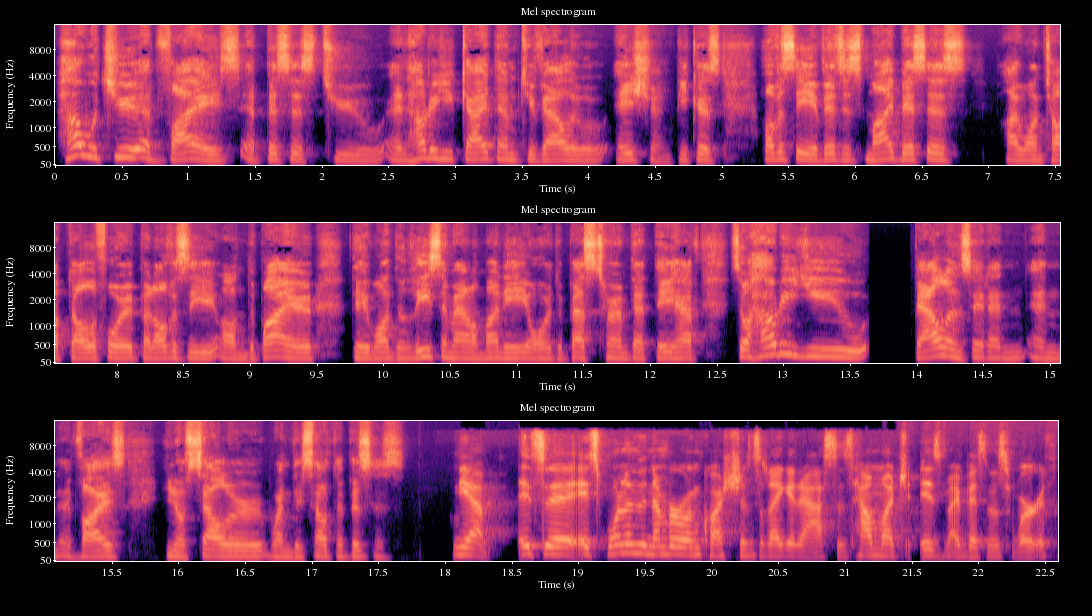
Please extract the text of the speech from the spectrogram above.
how would you advise a business to and how do you guide them to valuation? Because obviously if this is my business, I want top dollar for it, but obviously on the buyer, they want the least amount of money or the best term that they have. So how do you balance it and, and advise, you know, seller when they sell their business? Yeah, it's a it's one of the number one questions that I get asked is how much is my business worth?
